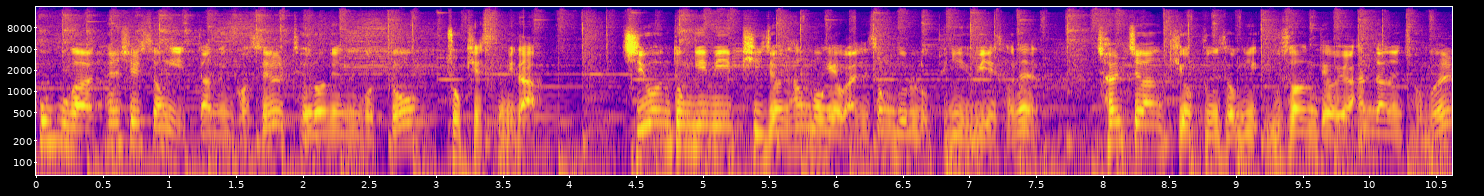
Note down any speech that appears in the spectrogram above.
포부가 현실성이 있다는 것을 드러내는 것도 좋겠습니다. 지원 동기 및 비전 항목의 완성도를 높이기 위해서는 철저한 기업 분석이 우선되어야 한다는 점을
